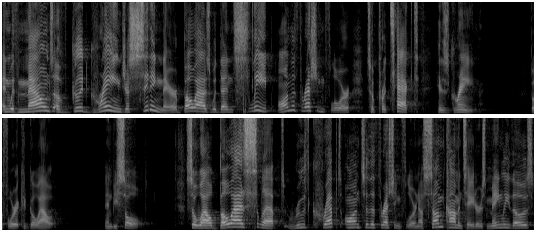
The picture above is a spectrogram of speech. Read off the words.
And with mounds of good grain just sitting there, Boaz would then sleep on the threshing floor to protect his grain before it could go out and be sold. So while Boaz slept, Ruth crept onto the threshing floor. Now, some commentators, mainly those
